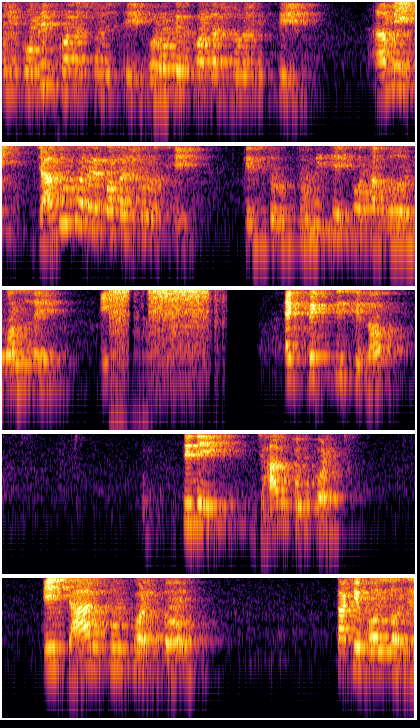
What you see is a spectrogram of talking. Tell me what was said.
আমি কবির কথা শুনেছি গোরকের কথা শুনেছি, আমি জাদুকরের কথা শুনেছি, কিন্তু তুমি যে কথাগুলো বললে এক ব্যক্তি ছিল, তিনি ঝাড়ফুঁক করত। এই ঝাড়ফুঁক করত, তাকে বলল যে,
